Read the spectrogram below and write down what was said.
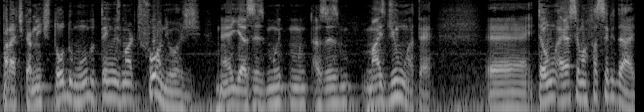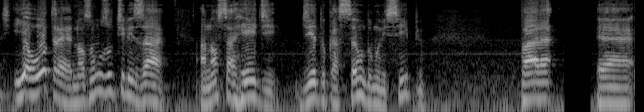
praticamente todo mundo tem um smartphone hoje, né? E às vezes, muito, muito- às vezes mais de um até. É, então essa é uma facilidade. E a outra é, nós vamos utilizar a nossa rede de educação do município para é,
